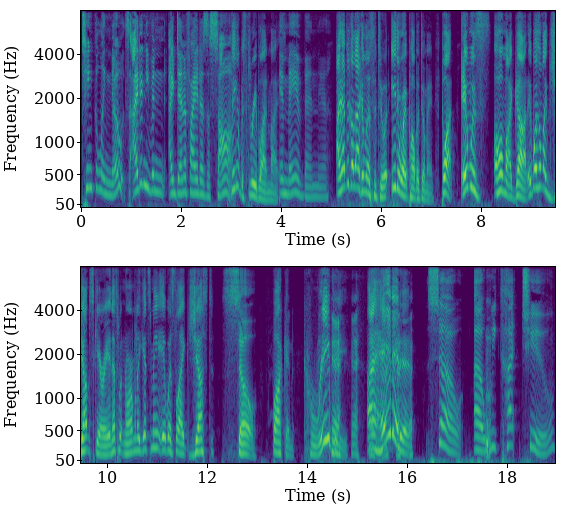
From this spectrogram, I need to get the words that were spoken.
tinkling notes. I didn't even identify it as a song. I think it was three blind mice. It may have been, yeah. I'd have to go back and listen to it. Either way, public domain. But it was, oh my God. It wasn't like jump scary, and that's what normally gets me. It was like just so fucking creepy. I hated it. So uh, we cut to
